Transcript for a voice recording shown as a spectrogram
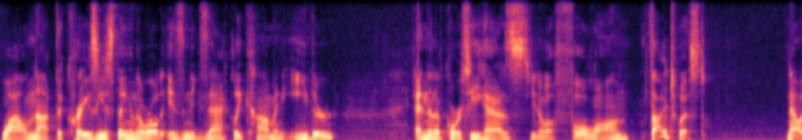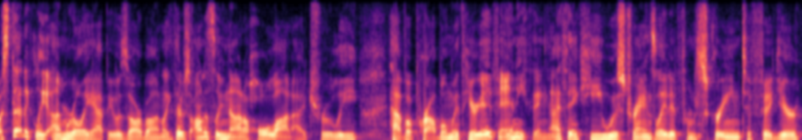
while not the craziest thing in the world, isn't exactly common either. And then of course he has, you know, a full-on thigh twist. Now, aesthetically, I'm really happy with Zarbon. Like, there's honestly not a whole lot I truly have a problem with here. If anything, I think he was translated from screen to figure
